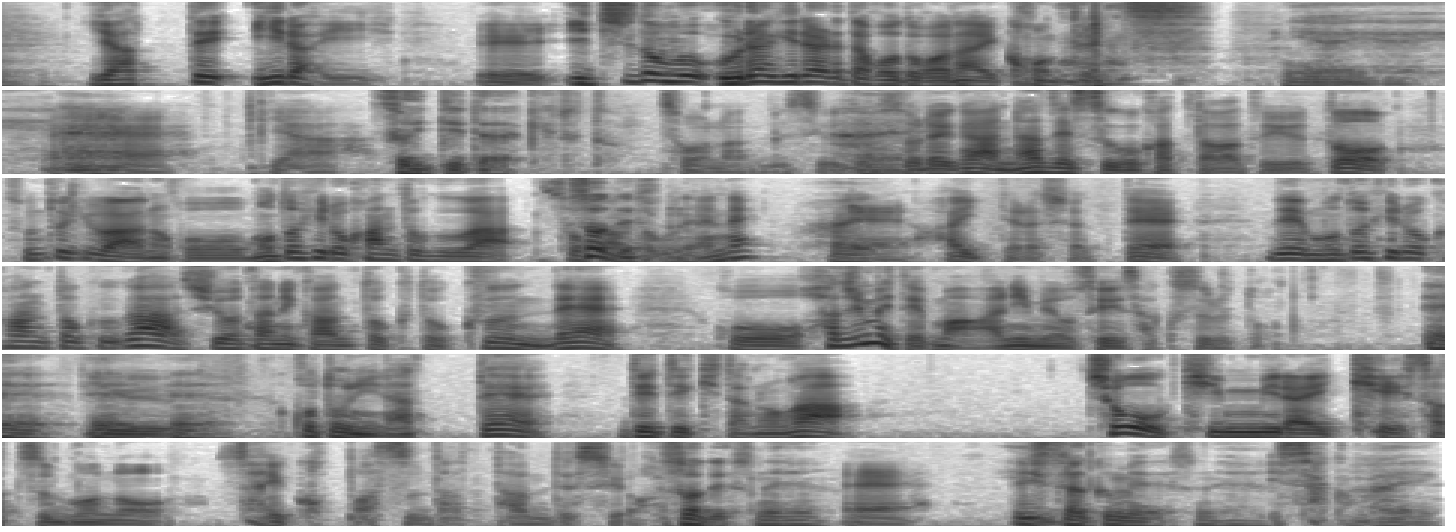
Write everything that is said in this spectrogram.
やって以来、えー一度も裏切られたことがないコンテンツ。いやいやいや。えーいや。そう言っていただけると。そうなんですよ、ではい。それがなぜすごかったかというとその時はあのこう元弘監督が総監督でね。そうですねはい。えー入ってらっしゃってで元弘監督が塩谷監督と組んでこう初めてまあアニメを制作すると。えええいうええ。ことになって出てきたのが超近未来警察ものサイコパスだったんですよ。え。そうですね。えー一作目ですね。一作目、はい。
